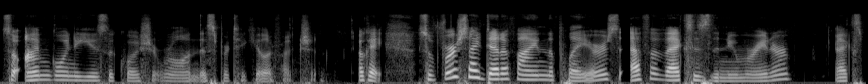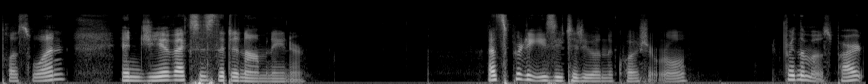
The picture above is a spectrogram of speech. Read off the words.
so I'm going to use the quotient rule on this particular function. Okay, so first identifying the players, f of x is the numerator, x plus 1, and g of x is the denominator. That's pretty easy to do in the quotient rule, for the most part.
